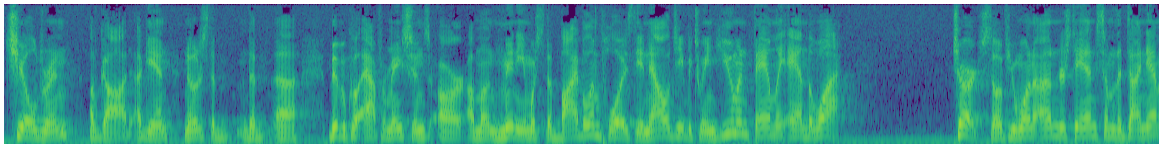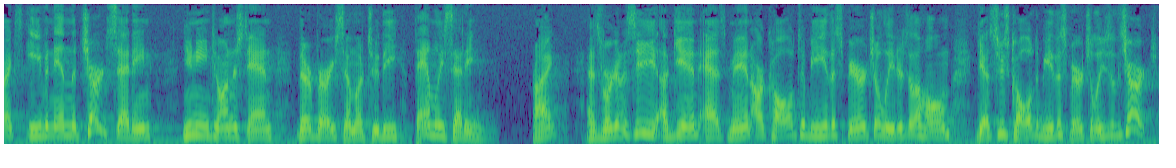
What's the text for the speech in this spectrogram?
children of God. Again, notice the, the uh, biblical affirmations are among many in which the Bible employs the analogy between human family and the what? Church. So if you want to understand some of the dynamics, even in the church setting, you need to understand they're very similar to the family setting, right? As we're going to see again, as men are called to be the spiritual leaders of the home, guess who's called to be the spiritual leaders of the church?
